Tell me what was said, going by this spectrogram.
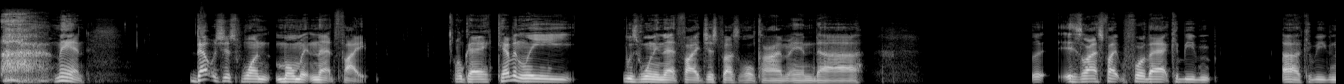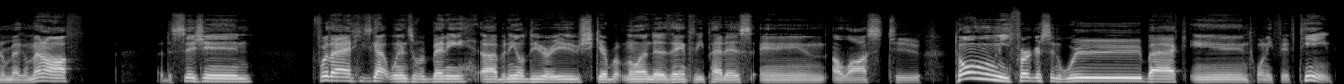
Ah, man, that was just one moment in that fight. Okay, Kevin Lee was winning that fight just about the whole time, and uh, his last fight before that could be uh, could be Nurmagomedov, a decision. For that, he's got wins over Benny, uh, Beneil Dariush, Gilbert Melendez, Anthony Pettis, and a loss to Tony Ferguson way back in 2015.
